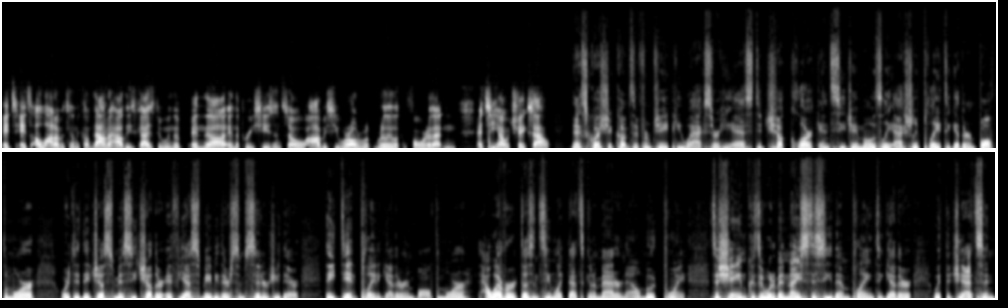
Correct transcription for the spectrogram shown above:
it's it's a lot of it's going to come down to how these guys do in the in the in the preseason. So obviously we're all really looking forward to that and and see how it shakes out. Next question comes in from JP Waxer. He asked Did Chuck Clark and CJ Mosley actually play together in Baltimore, or did they just miss each other? If yes, maybe there's some synergy there. They did play together in Baltimore. However, it doesn't seem like that's going to matter now. Moot point. It's a shame because it would have been nice to see them playing together with the Jets. And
